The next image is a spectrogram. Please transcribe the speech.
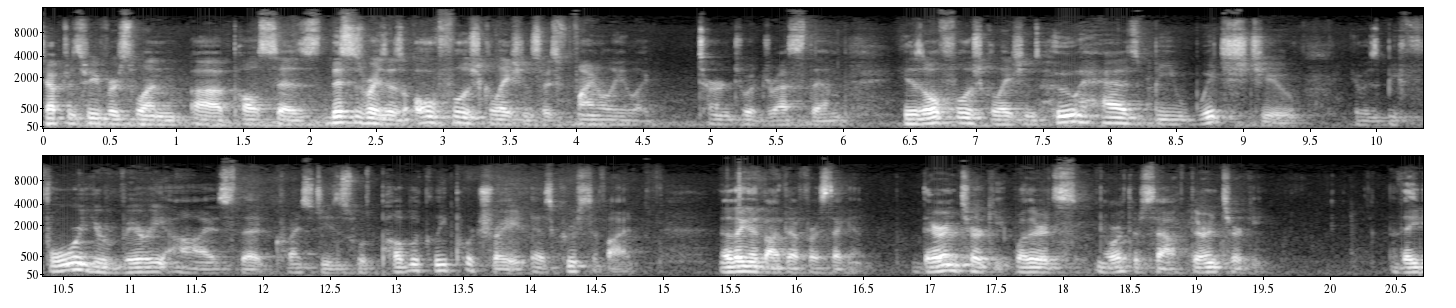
chapter 3 verse 1 uh, paul says this is where he says oh foolish galatians so he's finally like turned to address them he says oh foolish galatians who has bewitched you it was before your very eyes that christ jesus was publicly portrayed as crucified. Now think about that for a second. They're in turkey whether it's north or south they're in turkey. They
